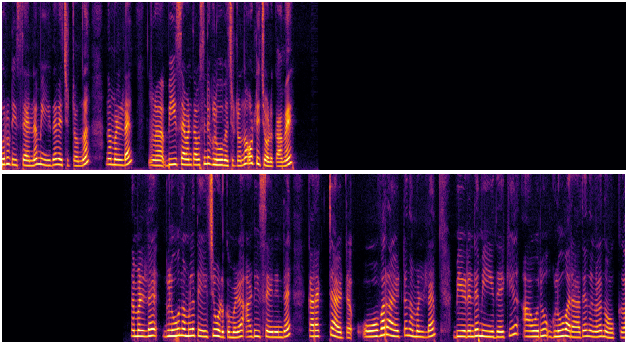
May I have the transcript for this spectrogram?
ഒരു ഡിസൈനിന് മീതെ വെച്ചിട്ടൊന്ന് നമ്മളുടെ ബി സെവൻ തൗസൻഡ് ഗ്ലൂ വെച്ചിട്ടൊന്ന് ഒട്ടിച്ചു കൊടുക്കാമേ. നമ്മളുടെ ഗ്ലൂ നമ്മൾ തേച്ച് കൊടുക്കുമ്പോൾ ആ ഡിസൈനിന്റെ കറക്റ്റായിട്ട് ഓവറായിട്ട് നമ്മളുടെ ബീഡിന്റെ മീതേക്ക് ആ ഒരു ഗ്ലൂ വരാതെ നിങ്ങൾ നോക്കുക.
